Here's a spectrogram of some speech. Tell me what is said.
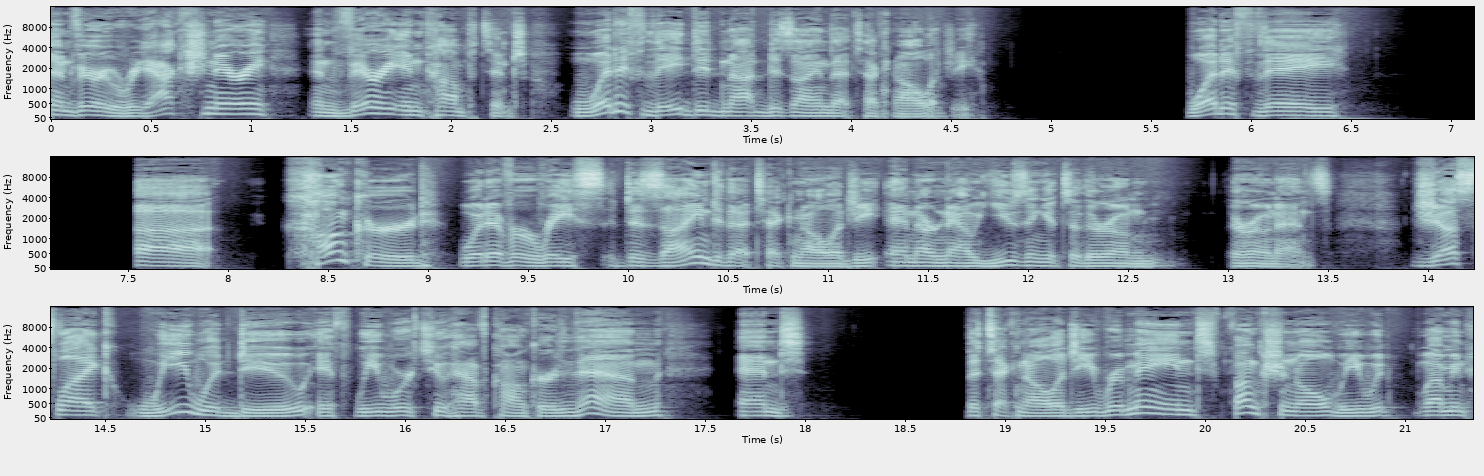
and very reactionary and very incompetent. What if they did not design that technology? What if they uh, conquered whatever race designed that technology and are now using it to their own their own ends? Just like we would do if we were to have conquered them and the technology remained functional, we would. I mean,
